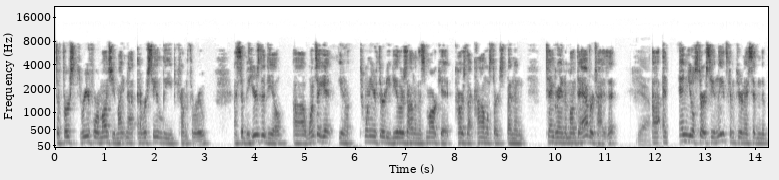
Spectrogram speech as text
the first three or four months, you might not ever see a lead come through. I said, but here's the deal. Uh, once I get, you know, 20 or 30 dealers on in this market, cars.com will start spending 10 grand a month to advertise it. Yeah. Uh, and then you'll start seeing leads come through. And I said, and the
